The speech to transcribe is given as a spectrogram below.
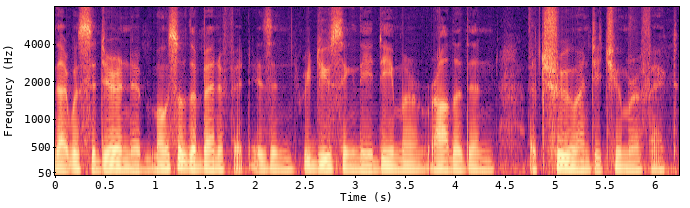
that with cediranib, most of the benefit is in reducing the edema rather than a true anti-tumor effect.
